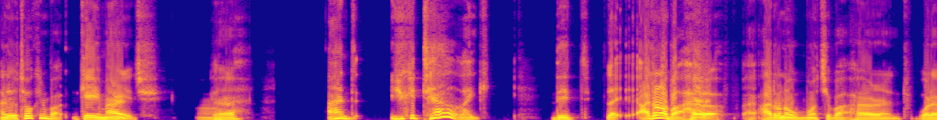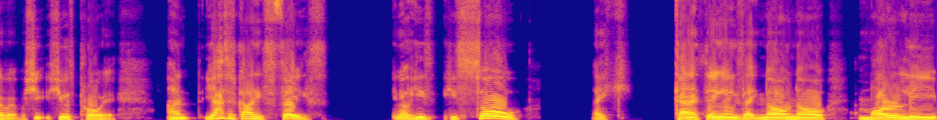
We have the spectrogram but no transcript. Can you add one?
and they were talking about gay marriage. Mm. Yeah, and you could tell like they like I don't know about her. I I don't know much about her and whatever, but she she was pro it, and Yasser Qadhi's face, you know, he's he's so like kind of thing and he's like no no morally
